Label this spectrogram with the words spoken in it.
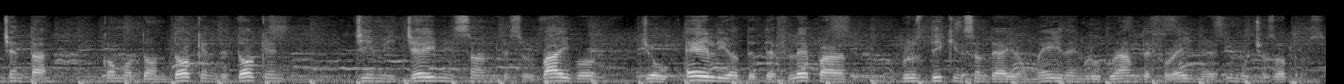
80, como Don Dokken de Dokken, Jimmy Jamison de Survivor, Joe Elliott de Def Leppard, Bruce Dickinson de Iron Maiden, Lou Graham de Foreigner y muchos otros.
